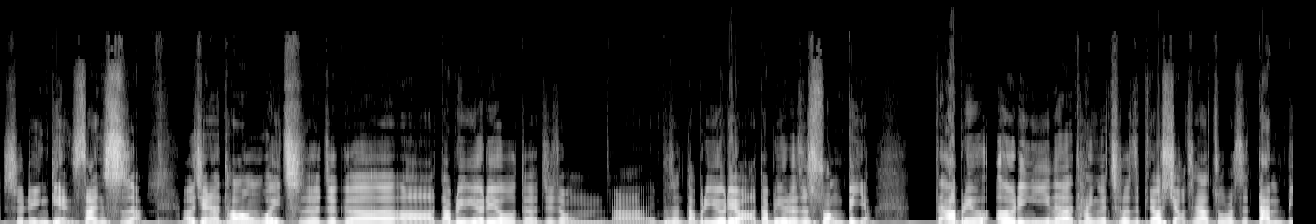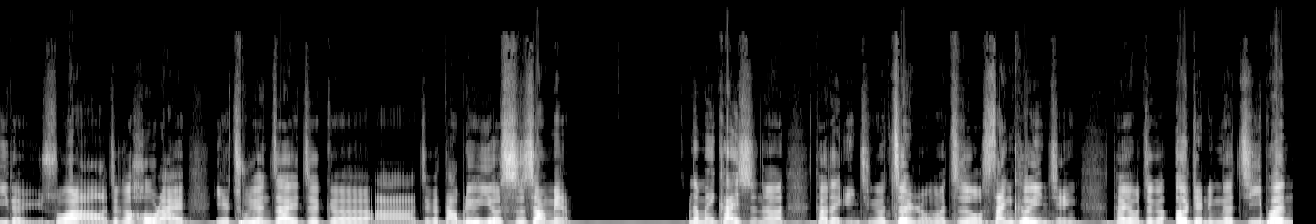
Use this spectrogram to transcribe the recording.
是零点三四啊。而且呢，它维持了这个啊 W 一二六的这种啊，不算 W 一二六啊，W 一二六是双臂啊。W 二零一呢，它因为车子比较小，所以它做的是单臂的雨刷了啊。这个后来也出现在这个啊这个 W 一二四上面。那么一开始呢，它的引擎的阵容啊只有三颗引擎，它有这个二点零的机喷，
